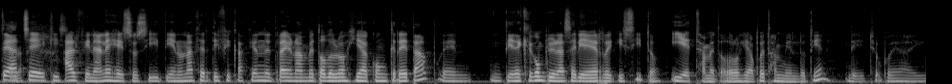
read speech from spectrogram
THX. al final es eso, si tiene una certificación de traer una metodología concreta, pues tienes que cumplir una serie de requisitos. Y esta metodología pues también lo tiene. De hecho, pues hay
